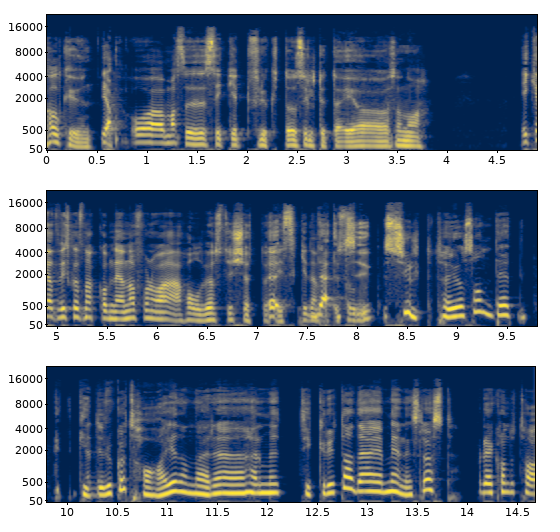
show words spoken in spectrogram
kalkun. Ja. Og masse sikkert frukt og syltetøy og sånn òg. Ikke at vi skal snakke om det nå, for nå er- holder vi oss til kjøtt og fisk i denne episoden. Syltetøy og sånn, det gidder du ikke å ta i den der eh, hermetikkgryta. Det er meningsløst. For det kan du ta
